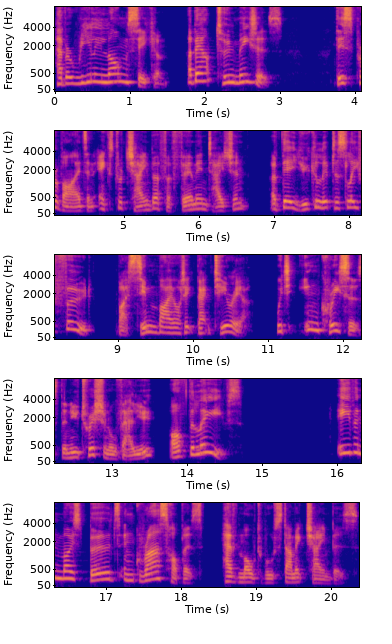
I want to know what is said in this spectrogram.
have a really long cecum, about 2 metres. This provides an extra chamber for fermentation of their eucalyptus leaf food by symbiotic bacteria which increases the nutritional value of the leaves. Even most birds and grasshoppers have multiple stomach chambers.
